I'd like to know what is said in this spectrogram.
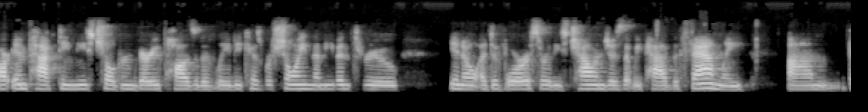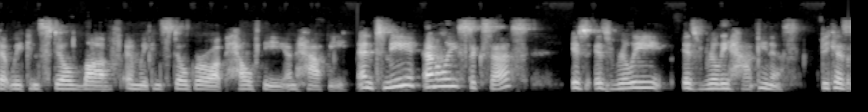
are impacting these children very positively because we're showing them even through you know a divorce or these challenges that we've had with family um, that we can still love and we can still grow up healthy and happy. And to me emily success is is really is really happiness because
